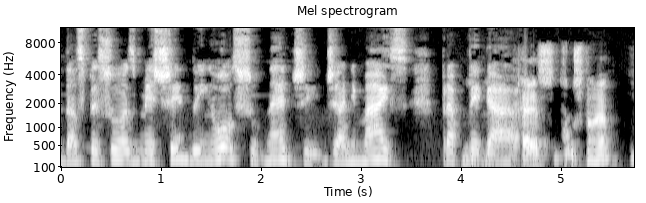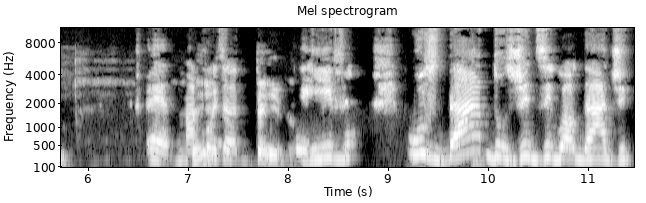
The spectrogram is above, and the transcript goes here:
das pessoas mexendo em osso né, de, de animais para uhum. pegar. Restos, né? É uma terrível, coisa terrível. terrível. Os dados de desigualdade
